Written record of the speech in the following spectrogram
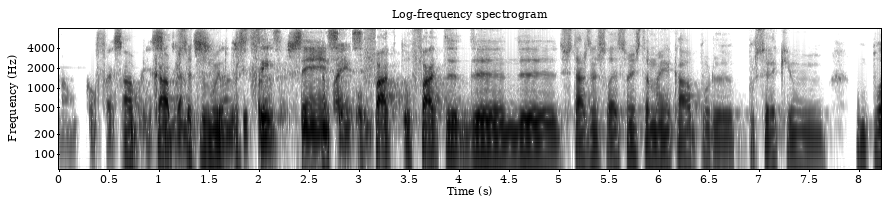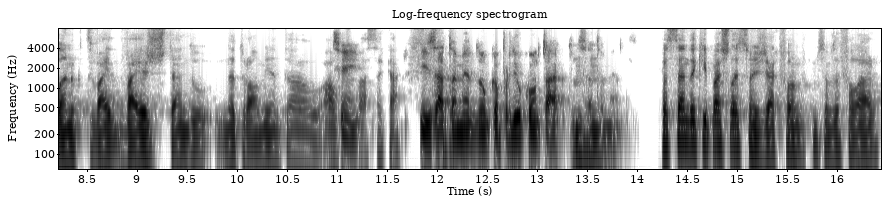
não, confesso ah, que acaba por ser tudo muito sim, sim, sim, sim, O facto, o facto de, de, de estar nas seleções também acaba por, por ser aqui um, um plano que te vai, vai ajustando naturalmente ao, ao que passa cá. Exatamente, nunca perdi o contacto, uhum. exatamente. Passando aqui para as seleções, já que falamos, começamos a falar,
